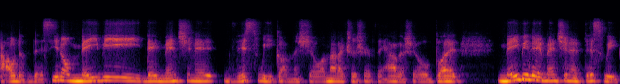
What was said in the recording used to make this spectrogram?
out of this. You know, maybe they mention it this week on the show. I'm not actually sure if they have a show, but maybe they mention it this week.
